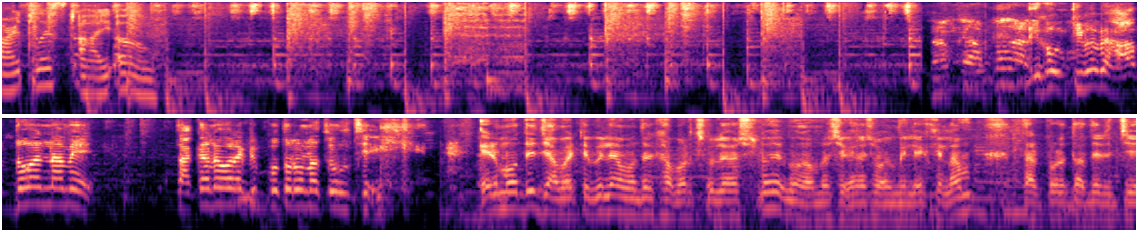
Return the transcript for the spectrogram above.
Artlist.io. দেখুন কীভাবে হাত ধোয়ার নামে টাকা নেওয়ার একটি প্রতারণা চলছে এর মধ্যে জামাই টেবিলে আমাদের খাবার চলে আসলো এবং আমরা সেখানে সবাই মিলে খেলাম। তারপরে তাদের যে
